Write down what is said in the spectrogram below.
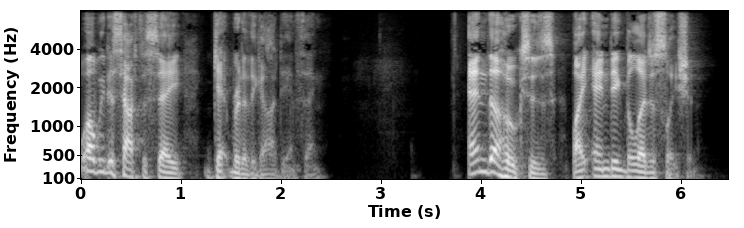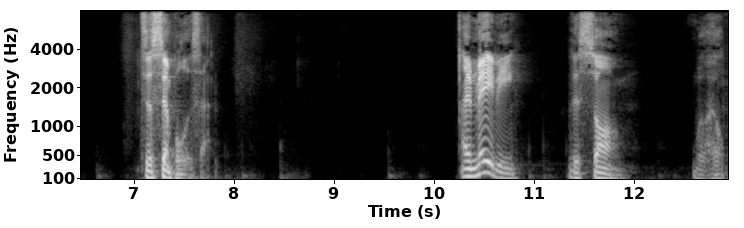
Well, we just have to say, get rid of the goddamn thing end the hoaxes by ending the legislation. It's as simple as that. And maybe this song will help.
